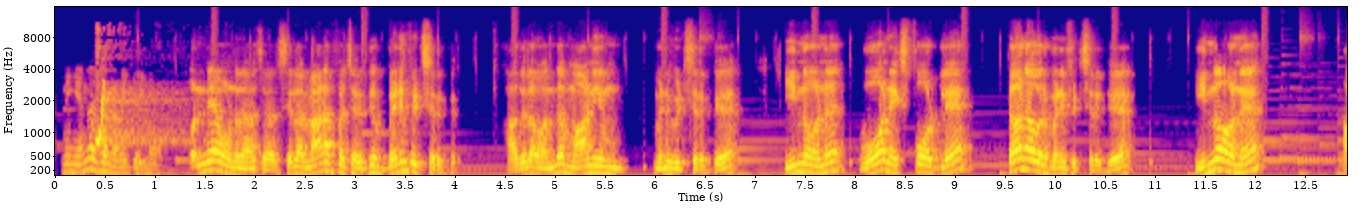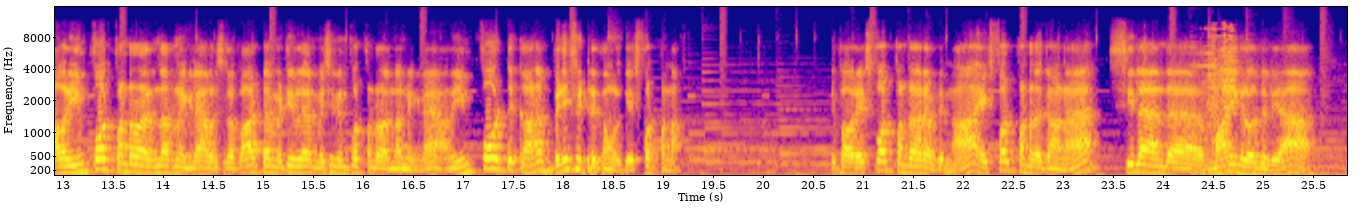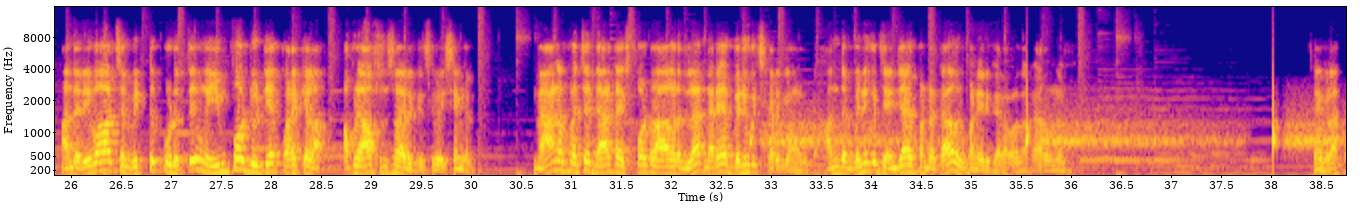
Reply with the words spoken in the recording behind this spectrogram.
நீங்க என்ன சார் நினைக்கிறீங்க? ஒன்னே ஒண்ணுதான் சார். சில மேனுஃபேக்சருக்கு பெனிஃபிட்ஸ் இருக்கு. அதுல வந்து மானியம் பெனிஃபிட்ஸ் இருக்கு. இன்னொன்னு ஓன் எக்ஸ்போர்ட்ல டேர்ன் ஓவர் பெனிஃபிட்ஸ் இருக்கு. இன்னொன்னு அவர் இம்போர்ட் பண்றவரா இருந்தாருன்னு வைங்களேன். அவர் சில பார்ட்ட மெட்டீரியல் மெஷின் இம்போர்ட் பண்றவா இருந்தாருன்னு வைங்களேன். அந்த இம்போர்ட்டுக்கான பெனிஃபிட் இருக்கு அவங்களுக்கு எக்ஸ்போர்ட் பண்ணா. இப்போ அவர் எக்ஸ்போர்ட் பண்றாரு அப்படின்னா எக்ஸ்போர்ட் பண்றதுக்கான சில அந்த மானியங்கள் வருது இல்லையா? அந்த ரிவார்ட்ஸை விட்டு கொடுத்து இவங்க இம்போர்ட் டியூட்டியை குறைக்கலாம். அப்படி ஆப்ஷன்ஸ் இருக்கு சில விஷயங்கள். மேனுஃபேக்சர் டேரக்ட் எக்ஸ்போர்ட்டர் ஆகுறதுல நிறைய பெனிஃபிட்ஸ் கிடைக்கும் அவங்களுக்கு. அந்த பெனிஃபிட்ஸ் என்ஜாய் பண்றதுக்காக அவர் பண்ணியிருக்காரு அவ்வளவுதான். வேற இல்லை. சரிங்களா?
